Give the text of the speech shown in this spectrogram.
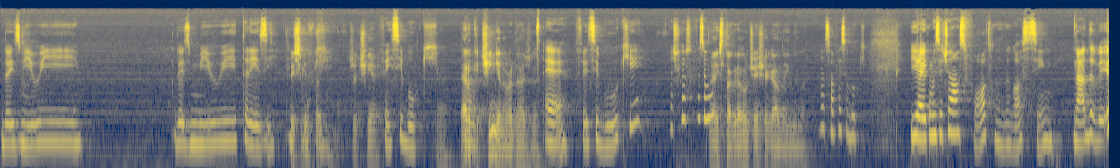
2000 e 2013, Facebook. acho que foi. Já tinha. Facebook. É. Era o que tinha, na verdade, né? É, Facebook Acho que é só Facebook. É, Instagram não tinha chegado ainda, né? É só Facebook. E aí comecei a tirar umas fotos, um negócio assim, nada a ver.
